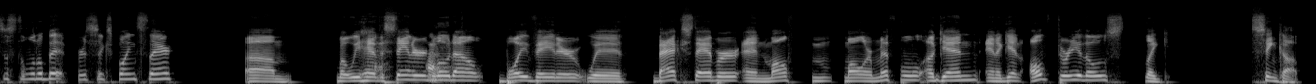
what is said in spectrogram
just a little bit for six points there. Um, but we have the standard loadout Boy Vader with Backstabber and Maul- Mauler Mythel again. And again, all three of those like sync up,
